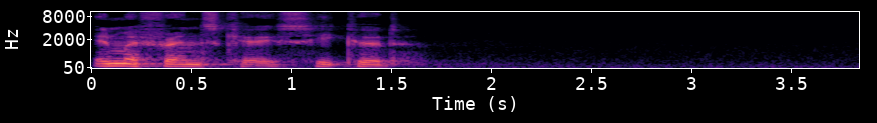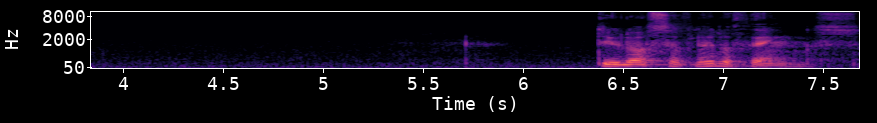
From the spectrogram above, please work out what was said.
in my friend's case, he could do lots of little things.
